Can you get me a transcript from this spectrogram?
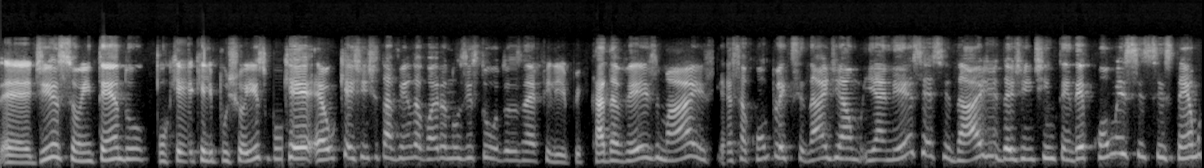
é, disso, eu entendo por que, que ele puxou isso, porque é o que a gente está vendo agora nos estudos, né, Felipe? Cada vez mais essa complexidade e a necessidade da gente entender como esse sistema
